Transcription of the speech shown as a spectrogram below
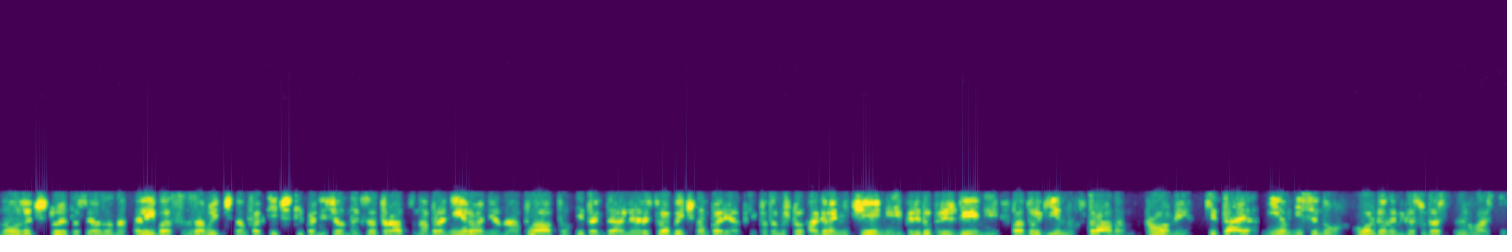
ну, зачастую это связано либо с завычетом фактически понесенных затрат на бронирование, на оплату и так далее. То есть в обычном порядке, потому что ограничений и предупреждений по другим странам, кроме Китая не внесено органами государственной власти.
